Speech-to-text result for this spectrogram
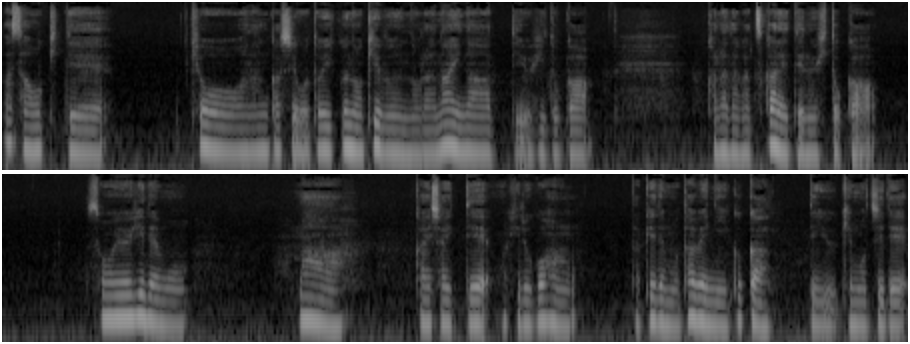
朝起きて今日はなんか仕事行くの気分乗らないなっていう日とか体が疲れてる日とかそういう日でもまあ会社行ってお昼ご飯だけでも食べに行くかっていう気持ちで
